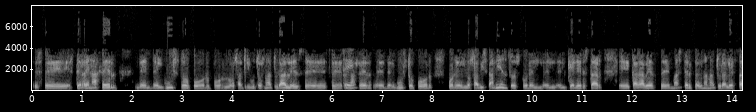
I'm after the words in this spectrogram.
este, este renacer del, del gusto por, por los atributos naturales, eh, este renacer del gusto por, por los avistamientos, por el, el, querer estar cada vez más cerca de una naturaleza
